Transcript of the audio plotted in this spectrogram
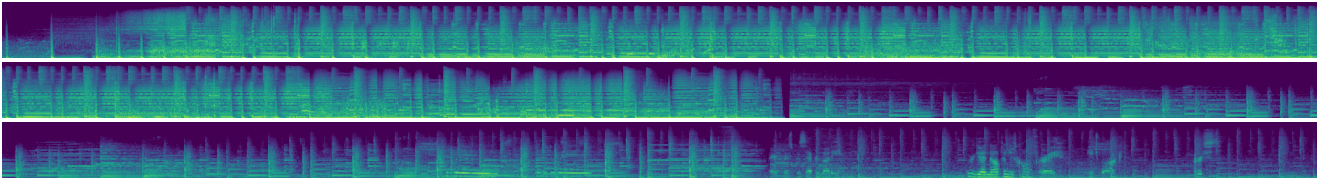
Merry Christmas, everybody. We're getting up and just going for a beach walk. First,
